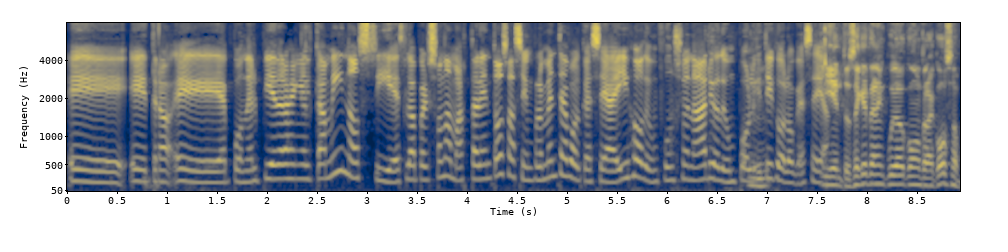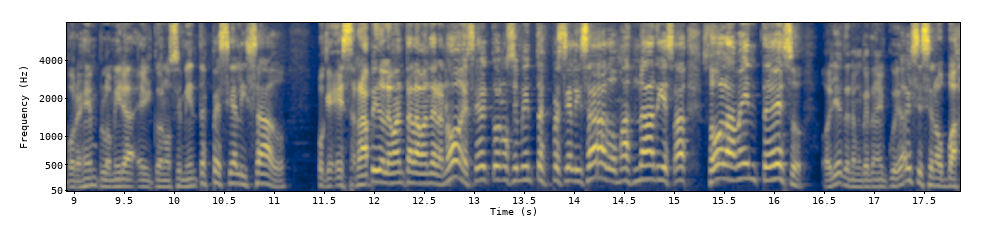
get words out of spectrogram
eh, eh, eh, poner piedras en el camino si es la persona más talentosa simplemente porque sea hijo de un funcionario, de un político, lo que sea. Y entonces hay que tener cuidado con otra cosa. Por ejemplo, mira, el conocimiento especializado Porque es rápido levanta la bandera. No, es que el conocimiento especializado, más nadie sabe, solamente eso. Oye, tenemos que tener cuidado y si se nos va,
